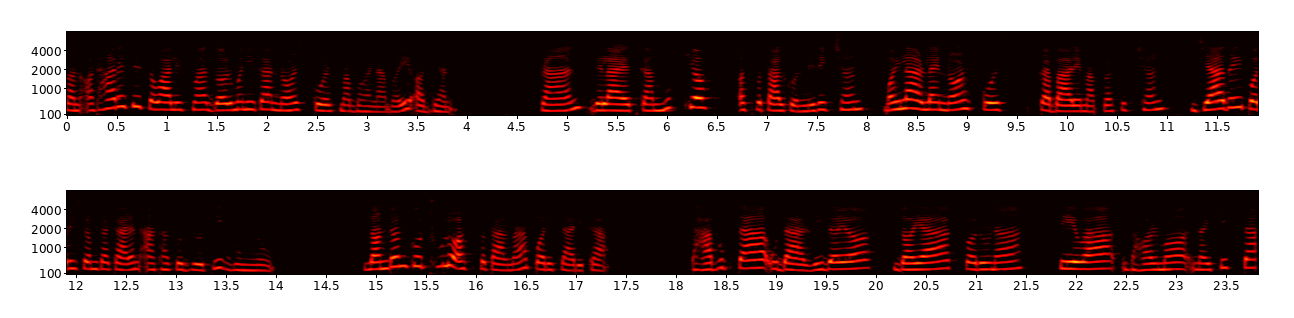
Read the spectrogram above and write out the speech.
सन् अठार सय चौवालिसमा जर्मनीका नर्स कोर्समा भर्ना भई अध्ययन। फ्रान्स बेलायतका मुख्य अस्पतालको निरीक्षण महिलाहरूलाई नर्स कोर्सका बारेमा प्रशिक्षण ज्यादै परिश्रमका कारण आँखाको ज्योति गुम्नु। लन्डनको ठुलो अस्पतालमा परिचारिका। भावुकता उदार हृदय दया करुणा सेवा धर्म नैतिकता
